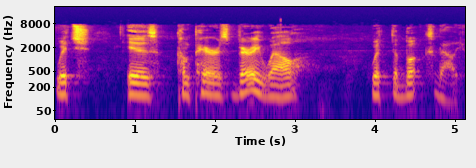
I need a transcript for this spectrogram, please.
which is compares very well with the book's value.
